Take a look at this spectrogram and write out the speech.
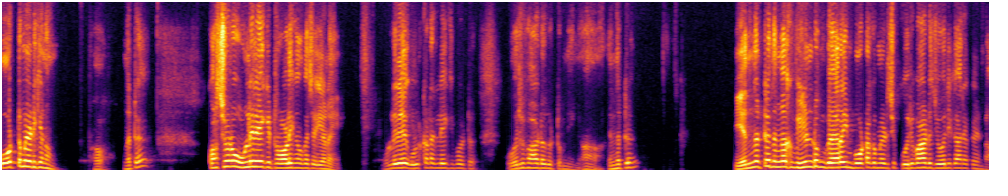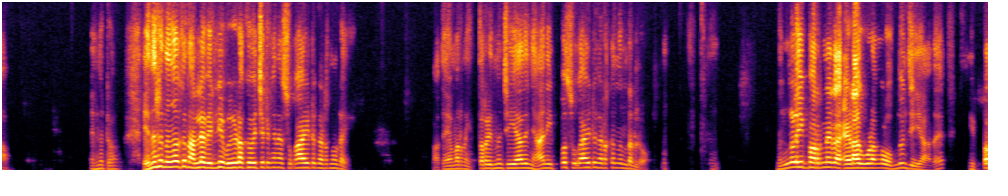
ബോട്ട് മേടിക്കണം. ഓ എന്നിട്ട് കുറച്ചുകൂടെ ഉള്ളിലേക്ക് ട്രോളിംഗ് ഒക്കെ ചെയ്യണേ. ഉള്ളിലേക്ക് ഉൾക്കടലിലേക്ക് പോയിട്ട് ഒരുപാട് കിട്ടും മീൻ. ആ എന്നിട്ട് എന്നിട്ട് നിങ്ങൾക്ക് വീണ്ടും വേറെയും ബോട്ടൊക്കെ മേടിച്ച് ഒരുപാട് ജോലിക്കാരൊക്കെ ഉണ്ടാവും. എന്നിട്ടോ? എന്നിട്ട് നിങ്ങൾക്ക് നല്ല വലിയ വീടൊക്കെ വെച്ചിട്ട് ഇങ്ങനെ സുഖമായിട്ട് കിടന്നൂടെ? അദ്ദേഹം പറഞ്ഞു ഇത്രയൊന്നും ചെയ്യാതെ ഞാൻ ഇപ്പൊ സുഖമായിട്ട് കിടക്കുന്നുണ്ടല്ലോ. നിങ്ങൾ ഈ പറഞ്ഞ ഒന്നും ചെയ്യാതെ ഇപ്പൊ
